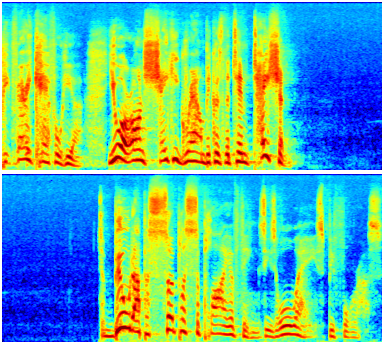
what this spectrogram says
Be very careful here. You are on shaky ground because the temptation to build up a surplus supply of things is always before us,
